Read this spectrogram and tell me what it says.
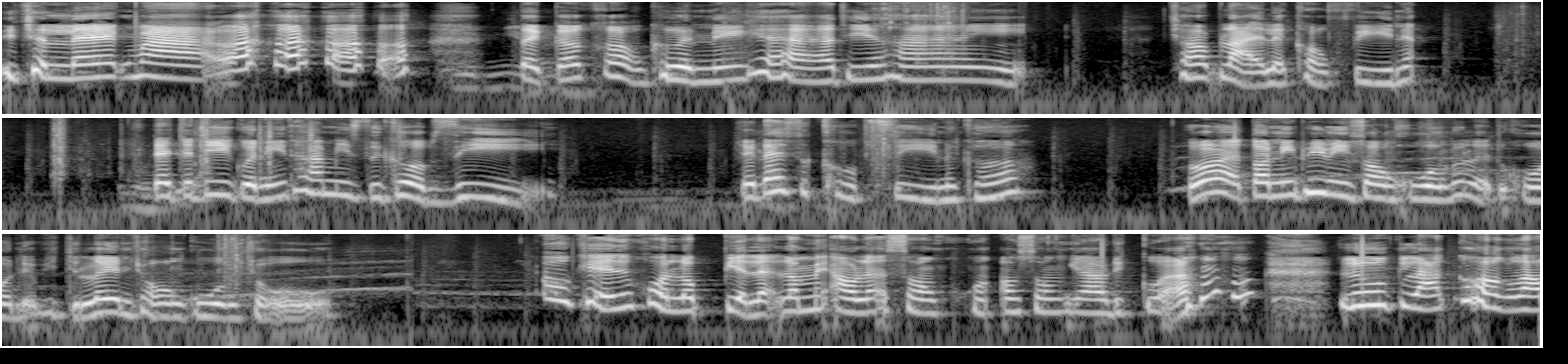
ดิฉันแลกมา เงียบๆแต่ก็นะขอบคุณนี่ค่ะที่ให้ ชอบหลายเลยของฟรีเนี่ย แต่จะดีกว่านี้ถ้ามีสโคปสี่จะได้สโคปสี่นะคะเฮ้ยตอนนี้พี่มีซองควงด้วยเลยทุกคนเดี๋ยวพี่จะเล่นชองควงโชว์โอเค ทุกคนเราเปลี่ยนแล้วเราไม่เอาละซองควงเอาซองยาวดีกว่า ลูกรักของเรา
